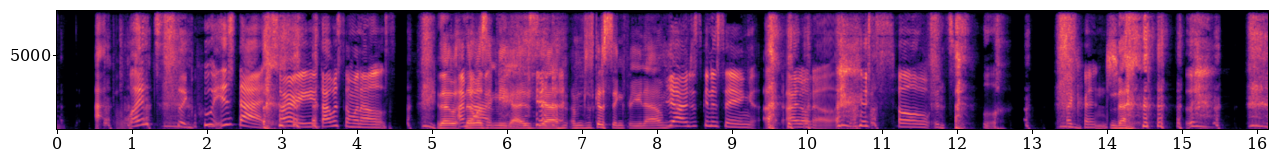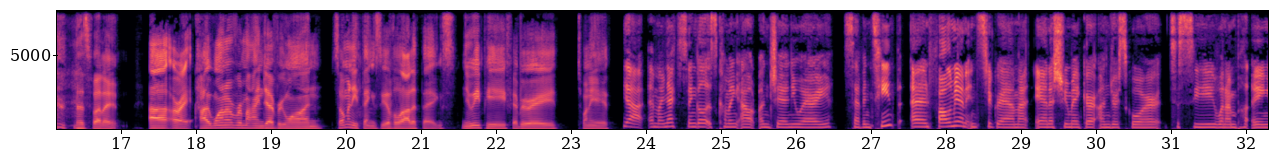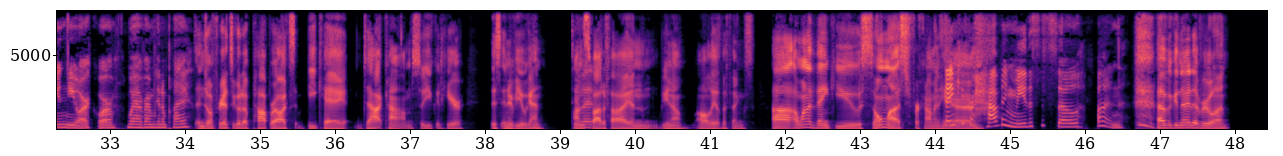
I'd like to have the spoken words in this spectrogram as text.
I- what? Like, who is that? Sorry, that was someone else. That, I'm that wasn't me, guys. Yeah, I'm just gonna sing for you now. Yeah, I'm just gonna sing. I, I don't know. it's so. It's just. Ugh. I cringe. That- That's funny. Uh, all right. I want to remind everyone so many things. You have a lot of things. New EP, February 28th. Yeah, and my next single is coming out on January 17th. And follow me on Instagram at Anna Shoemaker underscore to see when I'm playing in New York or wherever I'm going to play. And don't forget to go to poprocksbk.com so you could hear this interview again Do on it. Spotify and, you know, all the other things. Uh, I want to thank you so much for coming here. Thank you for having me. This is so fun. Have a good night, everyone.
